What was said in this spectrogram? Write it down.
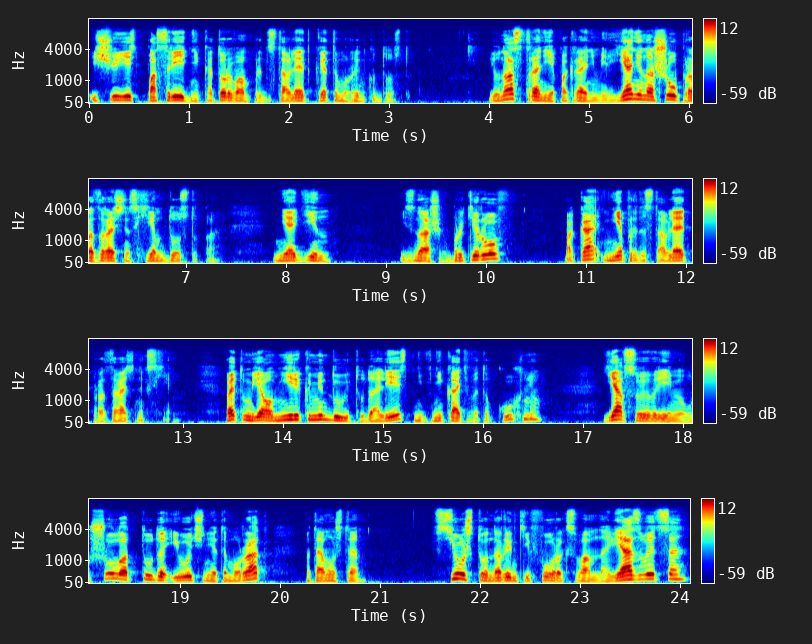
еще есть посредник, который вам предоставляет к этому рынку доступ. И у нас в стране, по крайней мере, я не нашел прозрачных схем доступа. Ни один из наших брокеров пока не предоставляет прозрачных схем. Поэтому я вам не рекомендую туда лезть, не вникать в эту кухню. Я в свое время ушел оттуда и очень этому рад, потому что все, что на рынке Форекс вам навязывается,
